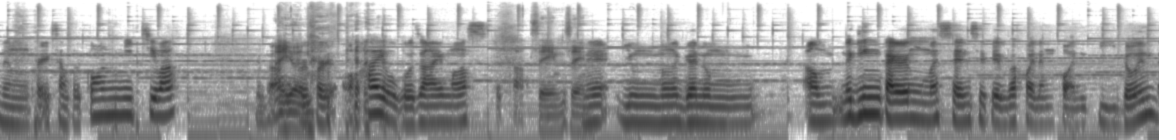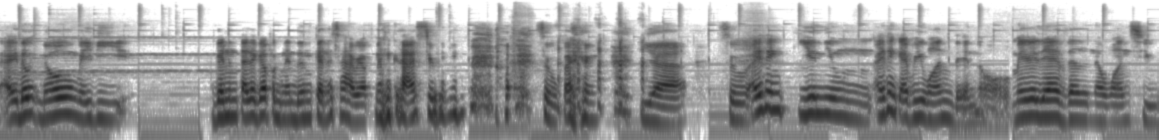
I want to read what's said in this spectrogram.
ng for example, konnichiwa, diba? Ayun. Or for ohayo gozaimasu, teka. Same, same. Ne, yung mga ganong um, naging parang mas sensitive ako ng konti doon. I don't know, maybe ganun talaga pag nandun ka na sa harap ng classroom. so parang, yeah. So I think yun yung, I think everyone din, no, may level na once you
